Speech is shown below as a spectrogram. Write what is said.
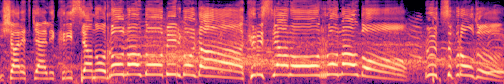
İşaret geldi. Cristiano Ronaldo bir gol daha. Cristiano Ronaldo. 3-0 oldu.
